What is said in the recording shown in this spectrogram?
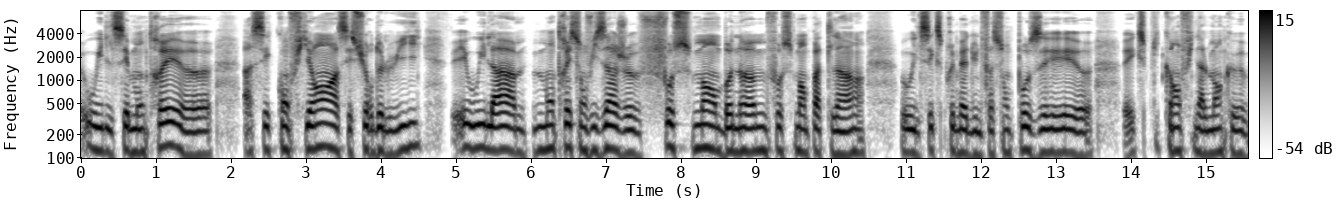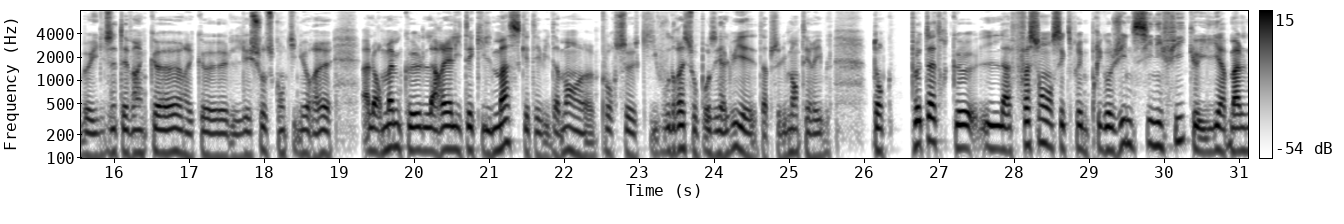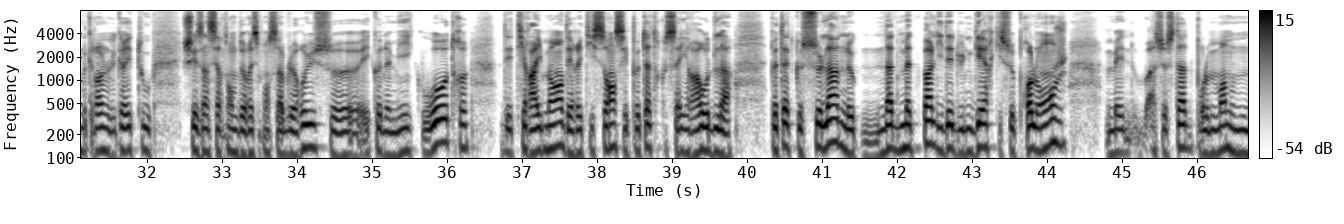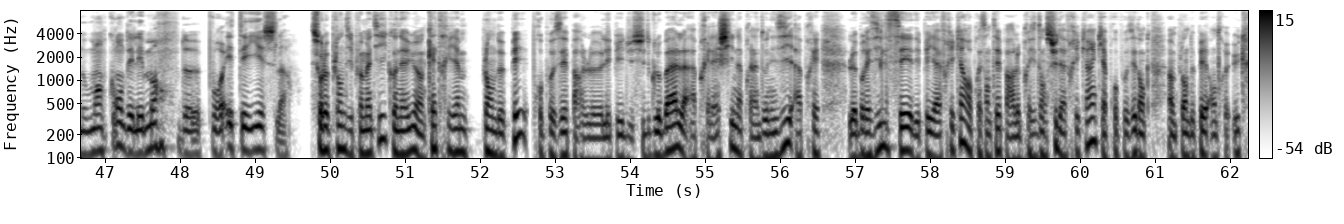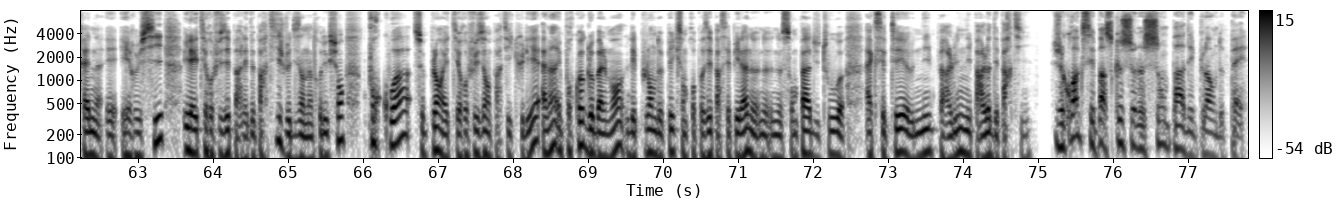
où il s'est montré euh, assez confiant, assez sûr de lui, et où il a montré son visage faussement bonhomme, faussement patelin, où il s'exprimait d'une façon posée, euh, expliquant finalement que ben, ils étaient vainqueurs et que les choses continueraient, alors même que la réalité qu'il masque est évidemment euh, pour ceux qui voudraient s'opposer à lui est absolument terrible. Donc peut-être que la façon dont s'exprime Prigogine signifie qu'il y a malgré tout chez un certain nombre de responsables russes, euh, économiques ou autres, des tiraillements, des réticences, et peut-être que ça ira au-delà. Peut-être que ceux-là pas l'idée d'une guerre qui se prolonge, mais à ce stade, pour le moment, nous, nous manquons d'éléments pour étayer cela. Sur le plan diplomatique, on a eu un quatrième plan de paix proposé par les pays du Sud global, après la Chine, après l'Indonésie, après le Brésil, c'est des pays africains représentés par le président sud-africain qui a proposé donc un plan de paix entre Ukraine et, Russie. Il a été refusé par les deux parties, je le disais en introduction. Pourquoi ce plan a été refusé en particulier, Alain, et pourquoi globalement les plans de paix qui sont proposés par ces pays-là ne, ne sont pas du tout acceptés ni par l'une ni par l'autre des parties? Je crois que c'est parce que ce ne sont pas des plans de paix.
